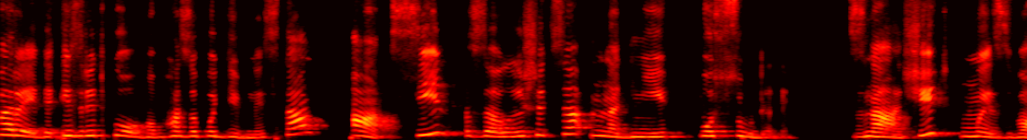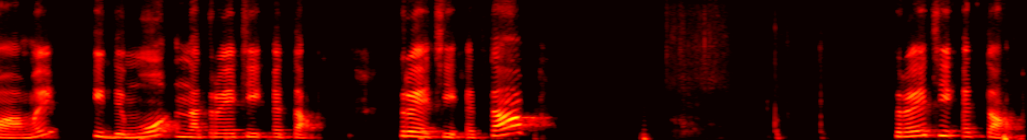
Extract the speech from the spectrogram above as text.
перейде із рідкого в газоподібний стан, а сіль залишиться на дні посудини. Значить, ми з вами йдемо на третій етап. Третій етап. Третій етап.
